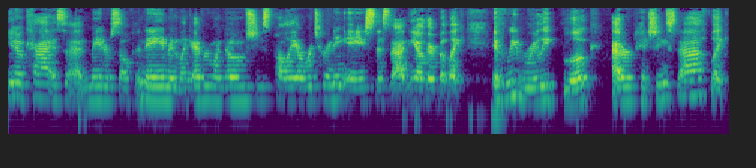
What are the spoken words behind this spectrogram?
you know, Kat has uh, made herself a name and like everyone knows she's probably a returning ace, this, that, and the other. But like, if we really look at our pitching staff, like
